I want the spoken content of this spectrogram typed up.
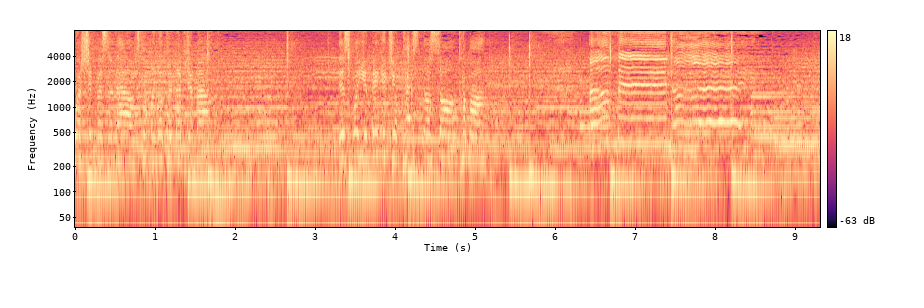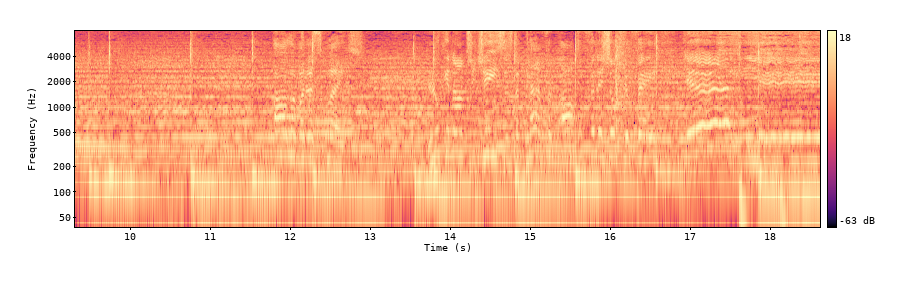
worshipers in the house. Come on, open up your mouth. This way you make it your personal song. Come on. Amen. All over this place. Looking unto Jesus, the perfect author, finish of your faith. Yeah, yeah.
